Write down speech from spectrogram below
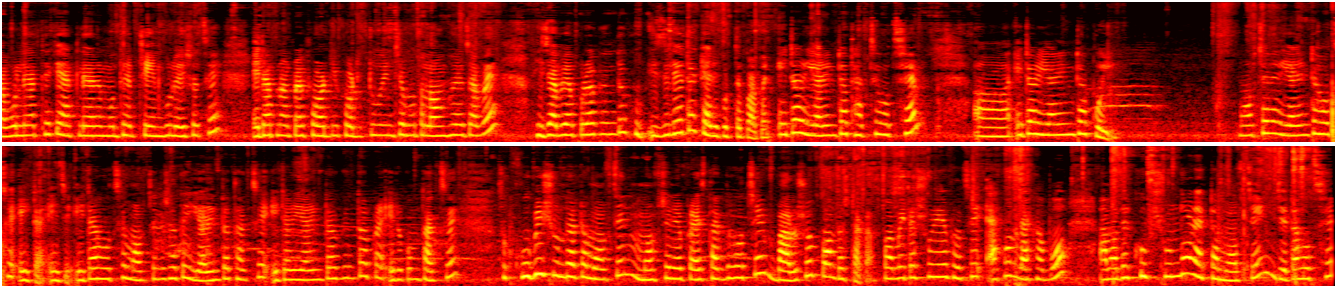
ডাবল লেয়ার থেকে এক লেয়ারের মধ্যে চেইনগুলো এসেছে। এটা আপনার প্রায় ফর্টি ফর্টি টু ইঞ্চের মতো লং হয়ে যাবে। হিজাবে আপুরা কিন্তু খুব ইজিলি এটা ক্যারি করতে পারবেন। এটার ইয়ারিংটা থাকছে হচ্ছে এটার ইয়ারিংটা কই? মফচেনের ইয়ারিংটা হচ্ছে এইটা। এই যে, এটা হচ্ছে মফচেনের সাথে ইয়ারিংটা থাকছে, এটার ইয়ারিংটাও কিন্তু আপনার এরকম থাকছে। তো খুবই সুন্দর একটা মরচেন মরচেনের প্রাইস থাকবে হচ্ছে বারোশো পঞ্চাশ টাকা। তো আমি এটা সরিয়ে ফেলছি। এখন দেখাবো আমাদের খুব সুন্দর একটা মরচেন যেটা হচ্ছে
